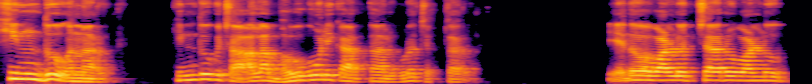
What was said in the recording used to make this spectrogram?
హిందూ అన్నారు. హిందూకు చాలా భౌగోళిక అర్థాలు కూడా చెప్తారు. ఏదో వాళ్ళు వచ్చారు వాళ్ళు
